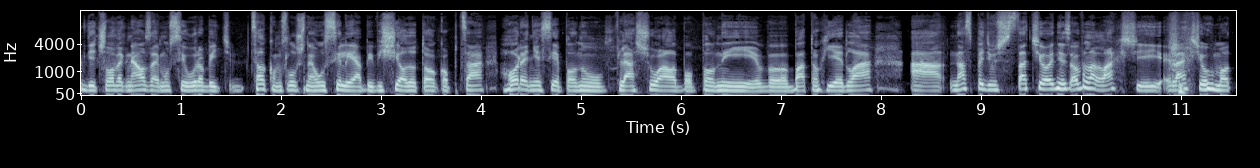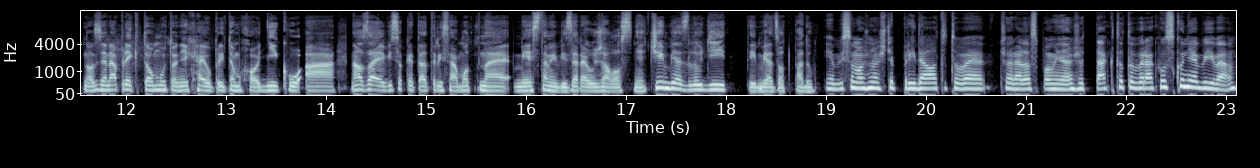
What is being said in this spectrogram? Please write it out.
kde človek naozaj musí urobiť celkom slušné úsilie, aby vyšiel do toho kopca. Hore nesie plnú fľašu alebo plný batoh jedla a naspäť už stačí odniesť oveľa ľahší, ľahšiu hmotnosť a napriek tomu to nechajú pri tom chodníku a naozaj Vysoké Tatry samotné miestami vyzerajú žalostne. Čím viac ľudí, tým viac odpadu. Ja by som možno ešte pridala toto, čo rada spomínam, že takto to v Rakúsku nebýva.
